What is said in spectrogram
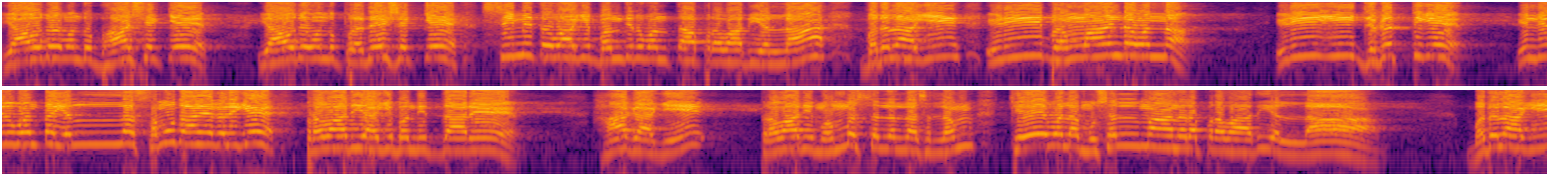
ಯಾವುದೇ ಒಂದು ಭಾಷೆಗೆ, ಯಾವುದೇ ಒಂದು ಪ್ರದೇಶಕ್ಕೆ ಸೀಮಿತವಾಗಿ ಬಂದಿರುವಂತಹ ಪ್ರವಾದಿಯಲ್ಲ ಬದಲಾಗಿ ಇಡೀ ಬ್ರಹ್ಮಾಂಡವನ್ನ, ಇಡೀ ಈ ಜಗತ್ತಿಗೆ ಇಲ್ಲಿರುವಂತ ಎಲ್ಲ ಸಮುದಾಯಗಳಿಗೆ ಪ್ರವಾದಿಯಾಗಿ ಬಂದಿದ್ದಾರೆ. ಹಾಗಾಗಿ ಪ್ರವಾದಿ ಮೊಹಮ್ಮದ್ ಸಲ್ಲಲ್ಲಾ ಸಲ್ಲಂ ಕೇವಲ ಮುಸಲ್ಮಾನರ ಪ್ರವಾದಿ ಅಲ್ಲ. ಬದಲಾಗಿ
